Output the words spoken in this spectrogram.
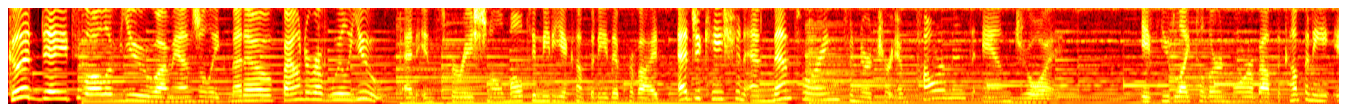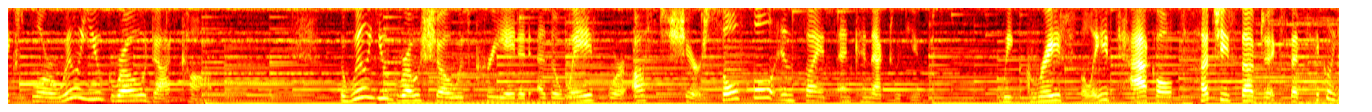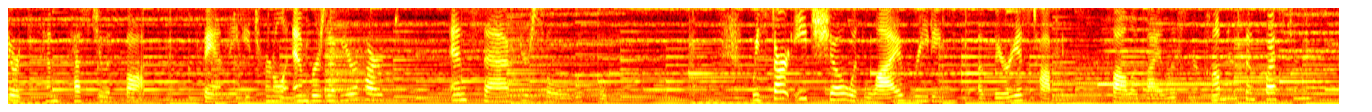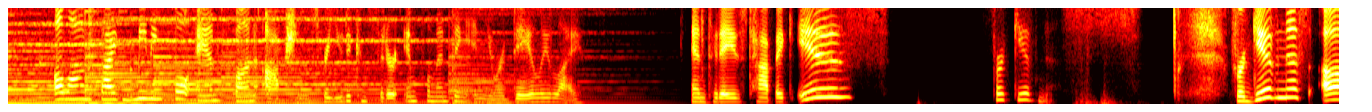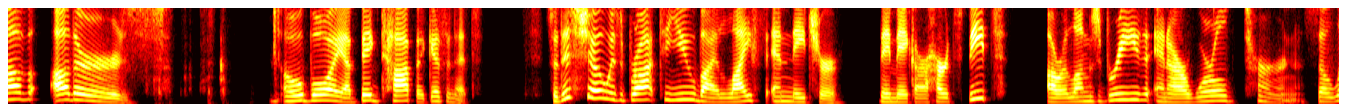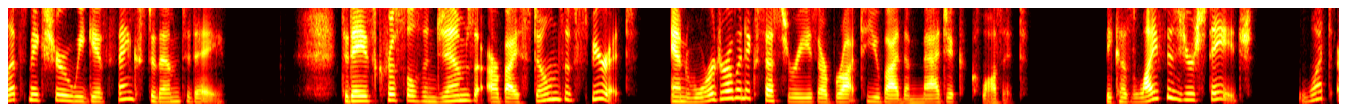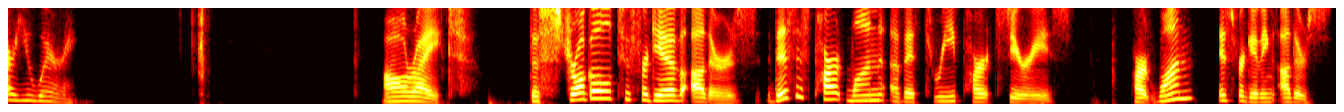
Good day to all of you. I'm Angelique Meadow, founder of Will You, an inspirational multimedia company that provides education and mentoring to nurture empowerment and joy. If you'd like to learn more about the company, explore willyougrow.com. The Will You Grow show was created as a way for us to share soulful insights and connect with you. We gracefully tackle touchy subjects that tickle your tempestuous thought fan the eternal embers of your heart, and salve your soul with hope. We start each show with live readings of various topics, followed by listener comments and questions, alongside meaningful and fun options for you to consider implementing in your daily life. And today's topic is forgiveness. Forgiveness of others. Oh boy, a big topic, isn't it? So, this show is brought to you by Life and Nature. They make our hearts beat, our lungs breathe, and our world turn. So, let's make sure we give thanks to them today. Today's crystals and gems are by Stones of Spirit, and wardrobe and accessories are brought to you by the Magic Closet. Because life is your stage. What are you wearing? All right. The Struggle to Forgive Others. This is part one of a three part series. Part one is forgiving others,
